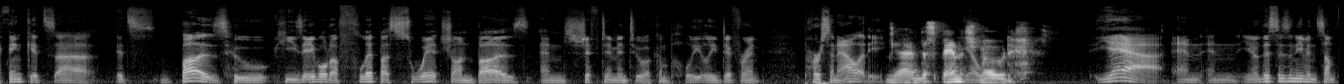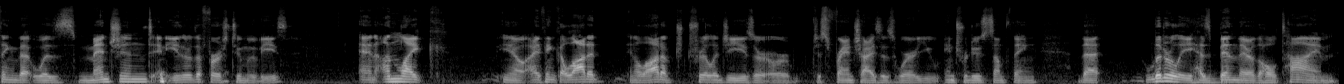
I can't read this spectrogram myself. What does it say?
I think it's uh it's Buzz who he's able to flip a switch on Buzz and shift him into a completely different personality. Yeah, into Spanish You know, mode. Yeah, and and you know this isn't even something that was mentioned in either of the first two movies, and unlike you know I think a lot of in a lot of trilogies or, or just franchises where you introduce something that literally has been there the whole time,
